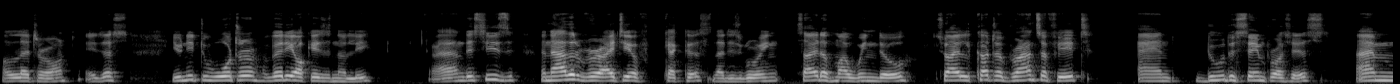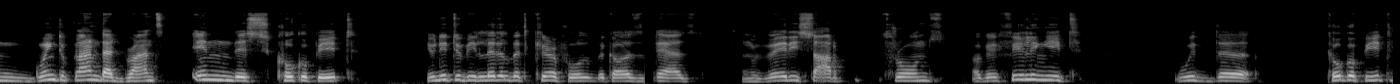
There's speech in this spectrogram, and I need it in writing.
later on. It just you need to water very occasionally. And this is another variety of cactus that is growing side of my window. So i'll cut a branch of it and do the same process. I'm going to plant that branch in this coco peat you need to be a little bit careful because it has very sharp thorns okay filling it with the coco peat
